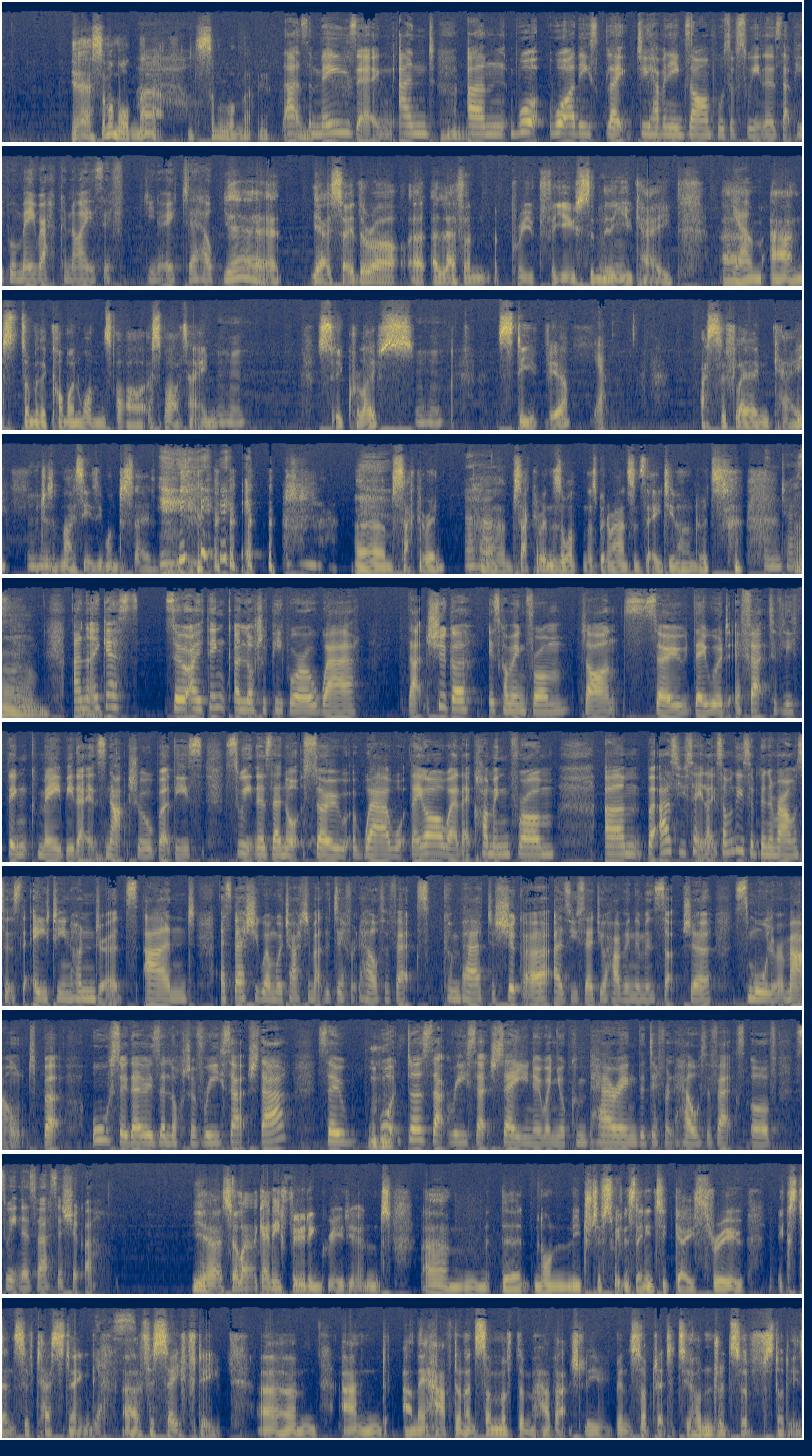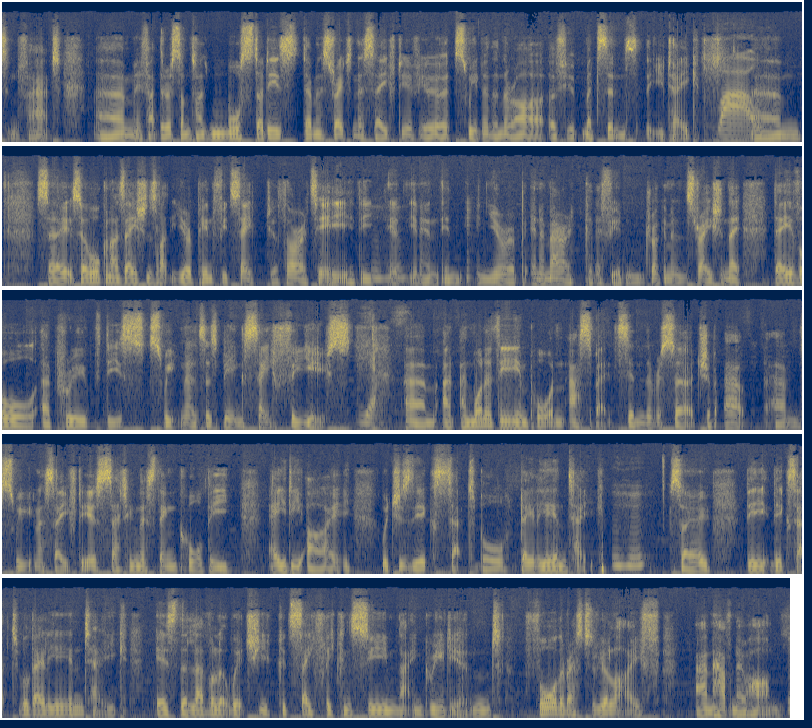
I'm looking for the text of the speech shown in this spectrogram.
Yeah, some are more than that. Some are more than that. Yeah. That's amazing. And Hmm. um, what what are these like? Do you have any examples of sweeteners that people may recognise if you know to help? Yeah, yeah. So there are uh, eleven approved for use in the UK, Yeah. um, and some of the common ones are aspartame, sucralose, stevia, Yeah. acesulfame K, which is a nice, easy one to say. um, saccharin. Um, saccharin is the one that's been around since the 1800s. Interesting. Um, and I guess so. I think a lot of people are aware that sugar is coming from plants, so they would effectively think maybe that it's natural, but these sweeteners they're not so aware what they are, where they're coming from. Um, but as you say, like some of these have been around since the 1800s, and especially when we're chatting about the different health effects compared to sugar, as you said, you're having them in such a smaller amount, but also there is a lot of research there. So, what does that research say, you know, when you're comparing the different health effects of sweeteners versus sugar? Yeah, so like any food ingredient, um, the non-nutritive sweeteners they need to go through extensive testing Yes. uh, for safety, um, and and they have done, and some of them have actually been subjected to hundreds of studies. In fact, um, in fact, there are sometimes more studies demonstrating the safety of your sweetener than there are of your medicines that you take. Wow. Um, so, so organisations like the European Food Safety Authority, the Mm-hmm. you know in, in, in Europe, in America, the Food and Drug Administration, they they've all approved these sweeteners as being safe for use. Yes. Um, and, and one of the important aspects in the research about um, sweetener safety is setting this thing called the ADI, which is the acceptable daily intake. So the, the acceptable daily intake is the level at which you could safely consume that ingredient for the rest of your life and have no harm.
